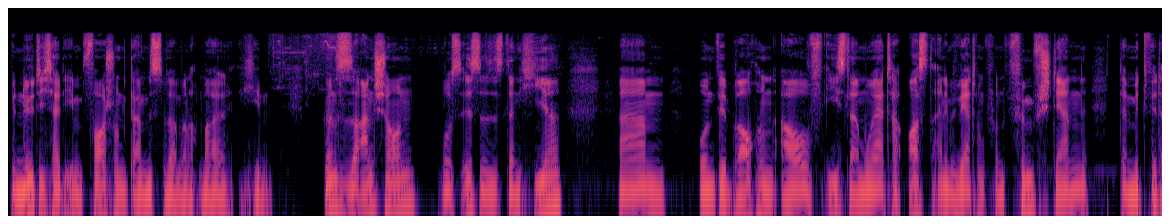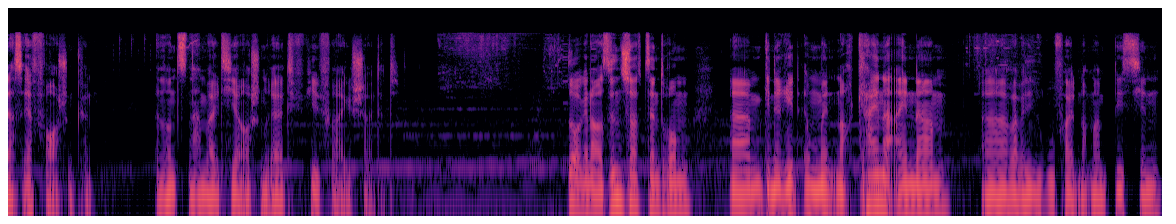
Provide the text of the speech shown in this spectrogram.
benötigt halt eben Forschung. Da müssen wir aber nochmal hin. Wir können uns das so anschauen, wo es ist. Es ist dann hier. Ähm, und wir brauchen auf Isla Muerta Ost eine Bewertung von 5 Sternen, damit wir das erforschen können. Ansonsten haben wir halt hier auch schon relativ viel freigeschaltet. So, genau. Das Wissenschaftszentrum ähm, generiert im Moment noch keine Einnahmen, äh, weil wir den Ruf halt nochmal ein bisschen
